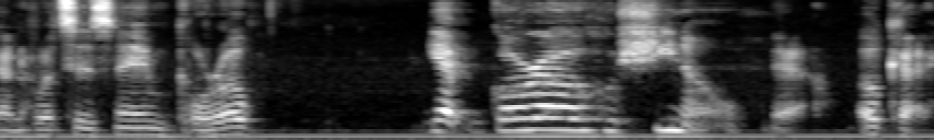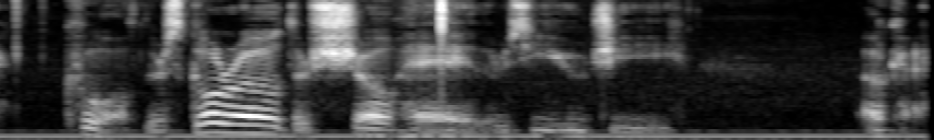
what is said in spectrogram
And what's his name? Goro. Yep. Goro Hoshino. Yeah. Okay. Cool. There's Goro. There's Shohei. There's Yuji. Okay.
